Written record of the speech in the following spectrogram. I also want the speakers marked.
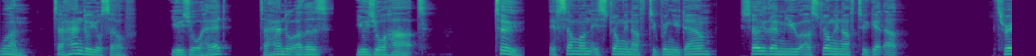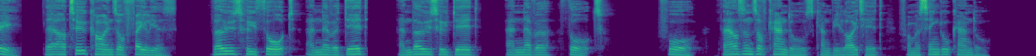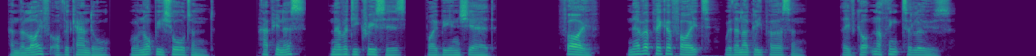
Speaker 1: 1. To handle yourself, use your head. To handle others, use your heart. 2. If someone is strong enough to bring you down, show them you are strong enough to get up. 3. There are two kinds of failures those who thought and never did, and those who did and never thought. 4. Thousands of candles can be lighted from a single candle, and the life of the candle will not be shortened. Happiness never decreases by being shared. 5. Never pick a fight with an ugly person. They've got nothing to lose.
